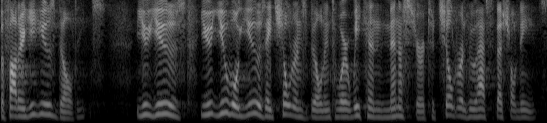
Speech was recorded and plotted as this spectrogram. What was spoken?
But Father, you use buildings. You use you you will use a children's building to where we can minister to children who have special needs.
